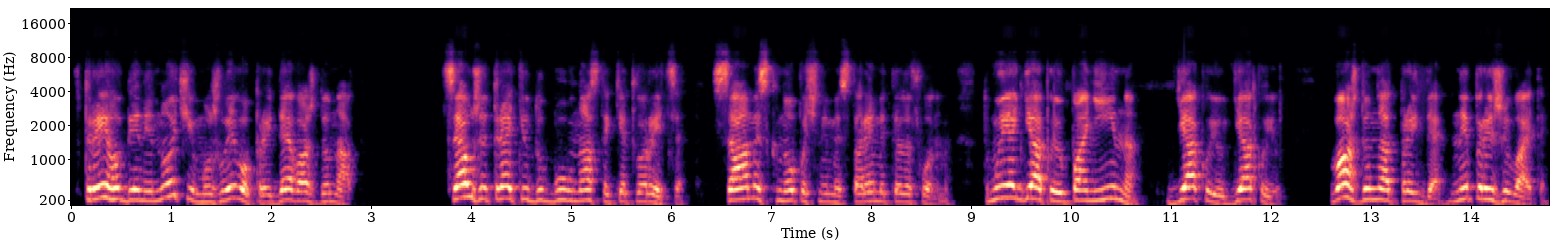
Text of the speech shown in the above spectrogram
В 3 години ночі, можливо, прийде ваш донат. Це вже третю добу у нас таке твориться. Саме з кнопочними старими телефонами. Тому я дякую, пані Інна. Дякую, дякую. Ваш донат прийде. Не переживайте.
